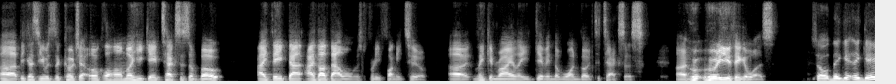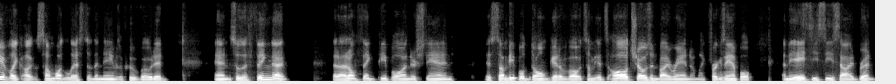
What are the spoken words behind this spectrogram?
Uh, because he was the coach at Oklahoma, he gave Texas a vote. I think that I thought that one was pretty funny too. Uh, Lincoln Riley giving the one vote to Texas. Uh, who who do you think it was? So they get they gave like a somewhat list of the names of who voted, and so the thing that that I don't think people understand is some people don't get a vote. Some it's all chosen by random. Like for example, on the ACC side, Brent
